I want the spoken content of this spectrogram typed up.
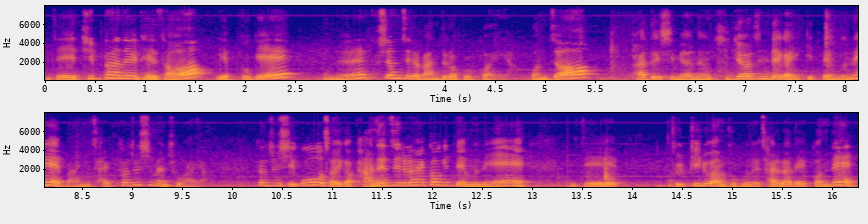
이제 뒷판을 대서 예쁘게 오늘 쿠션지를 만들어 볼 거예요. 먼저 받으시면은 구겨진 데가 있기 때문에 많이 잘 펴주시면 좋아요. 펴주시고 저희가 바느질을 할 거기 때문에 이제 불필요한 부분을 잘라낼 건데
